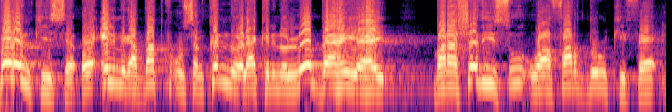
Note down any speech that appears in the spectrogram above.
badankiisa oo cilmiga dadku uusan ka noolaa karin oo loo baahan yahay barashadiisu waa fardulkifaa'i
